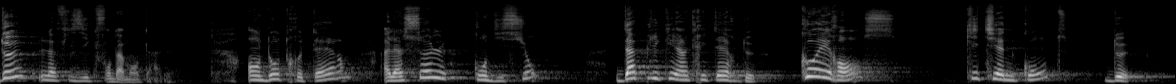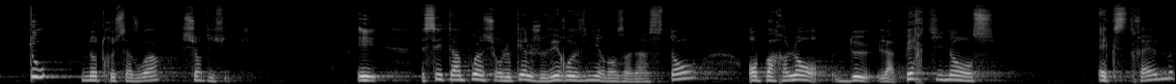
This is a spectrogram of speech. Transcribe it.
de la physique fondamentale. En d'autres termes, à la seule condition d'appliquer un critère de cohérence qui tienne compte de tout notre savoir scientifique. Et c'est un point sur lequel je vais revenir dans un instant en parlant de la pertinence extrême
